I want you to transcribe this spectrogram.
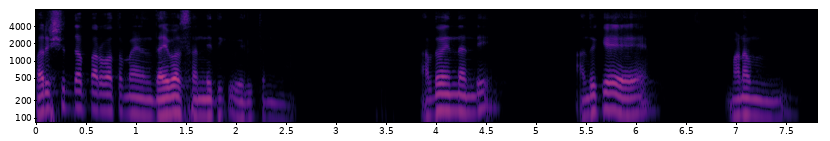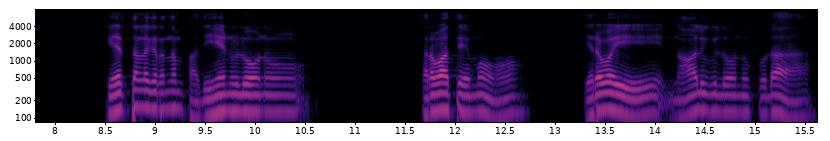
పరిశుద్ధ పర్వతమైన దైవ సన్నిధికి వెళ్తున్నాడు. అర్థమైందండి? అందుకే మనం కీర్తనల గ్రంథం పదిహేనులోను తర్వాత ఏమో ఇరవై నాలుగులోను కూడా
